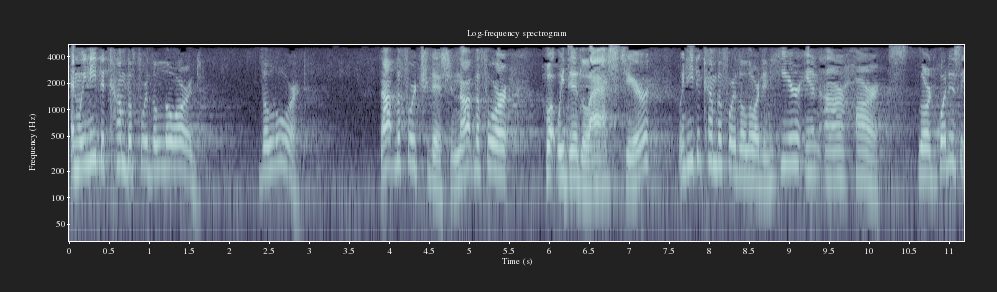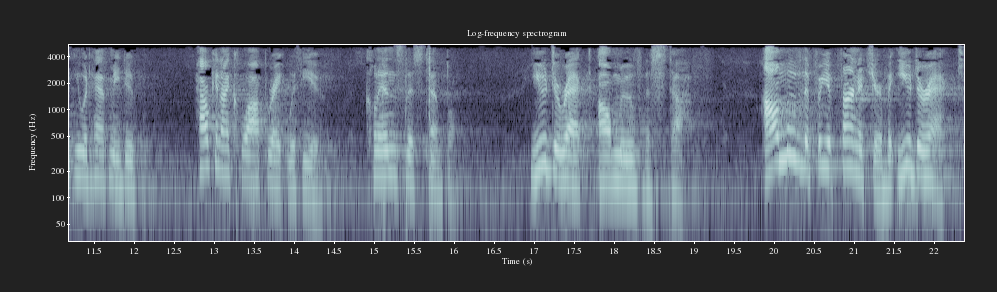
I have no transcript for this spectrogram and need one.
And we need to come before the Lord. The Lord. Not before tradition, not before what we did last year. We need to come before the Lord and hear in our hearts Lord, what is it you would have me do? How can I cooperate with you? Cleanse this temple. You direct, I'll move the stuff. I'll move the furniture, but you direct.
